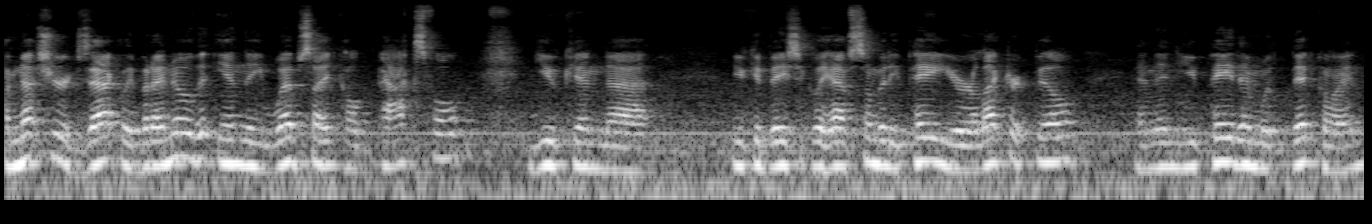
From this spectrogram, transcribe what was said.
I'm not sure exactly, but I know that in the website called Paxful, you can uh, you can basically have somebody pay your electric bill and then you pay them with Bitcoin,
